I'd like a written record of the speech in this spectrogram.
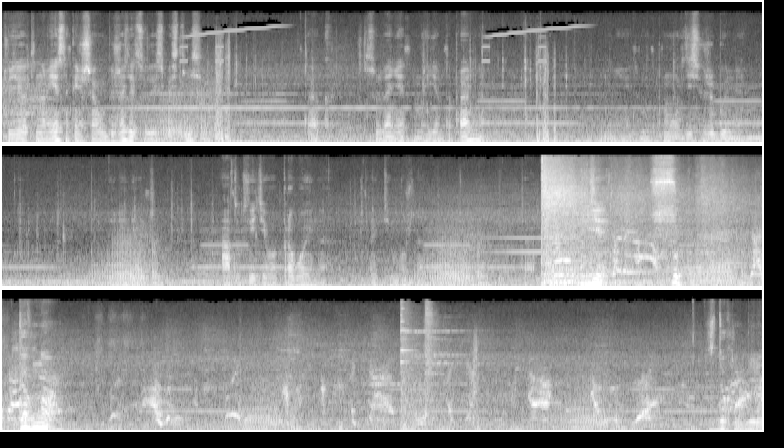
Что делать-то нам ясно, конечно, убежать отсюда и спастись. Так, сюда нет, мы идем-то правильно? Нет, мы, по-моему, здесь уже были. Или нет? А, тут, видите, вот пробоина. Пройти можно. Так. Где? Сука! Говно! Сдохни, блин.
